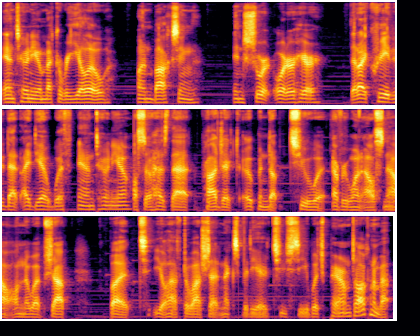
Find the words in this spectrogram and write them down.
Antonio Meccariello unboxing in short order here that I created that idea with Antonio. Also has that project opened up to everyone else now on the web shop but you'll have to watch that next video to see which pair I'm talking about.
